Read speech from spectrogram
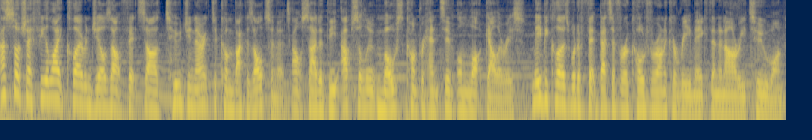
As such, I feel like Claire and Jill's outfits are too generic to come back as alternate outside of the absolute most comprehensive unlock galleries. Maybe Claire's would have fit better for a Code Veronica remake than an RE2 one.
